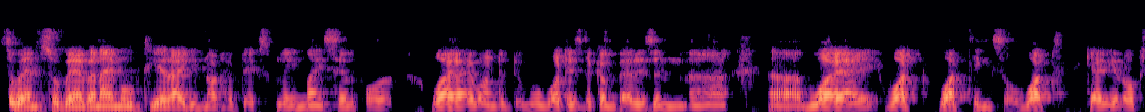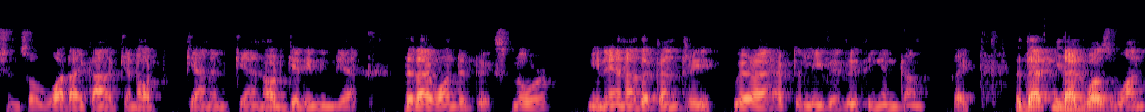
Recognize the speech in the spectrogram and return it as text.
So when so when, when I moved here, I did not have to explain myself or why I wanted to move. What is the comparison? Uh, uh, why I what what things or what career options or what I can cannot can and cannot get in India that I wanted to explore in another country where I have to leave everything and come, right? That that Yeah. was one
